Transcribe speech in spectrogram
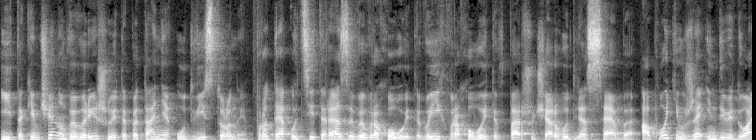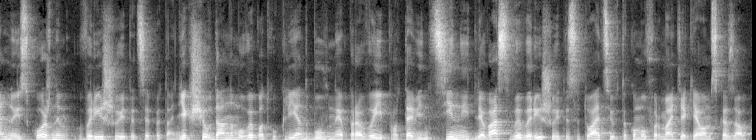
І таким чином ви вирішуєте питання у дві сторони. Проте оці терези ви враховуєте. Ви їх враховуєте в першу чергу для себе, а потім вже індивідуально і з кожним вирішуєте це питання. Якщо в даному випадку клієнт був неправий, проте він цінний для вас, ви вирішуєте ситуацію в такому форматі, як я вам сказав.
